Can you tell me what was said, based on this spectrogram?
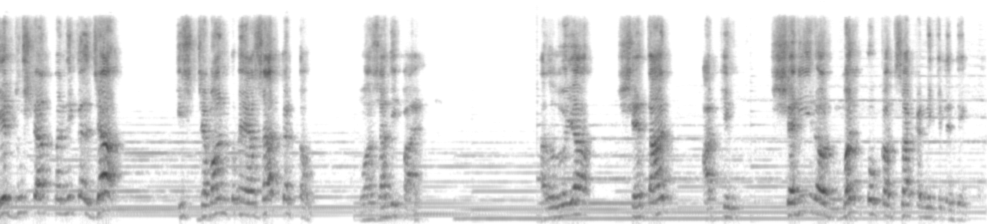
ये दुष्ट आत्मा निकल जा। इस जवान को मैं आज़ाद करता हूँ। वो आज़ादी पाए। हालेलुया। शैतान आपके शरीर और मन को कब्जा करने के लिए देखता है।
